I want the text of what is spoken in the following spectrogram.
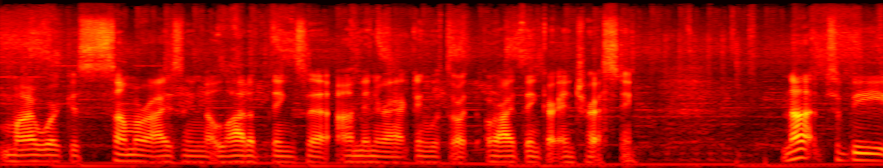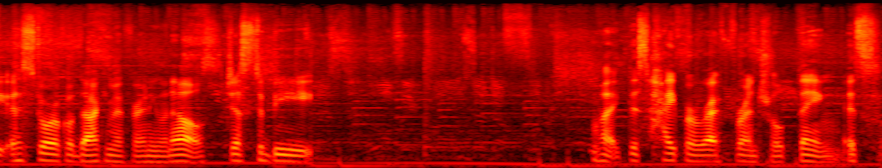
my work as summarizing a lot of things that I'm interacting with or, or I think are interesting. Not to be a historical document for anyone else, just to be like this hyper referential thing. It's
